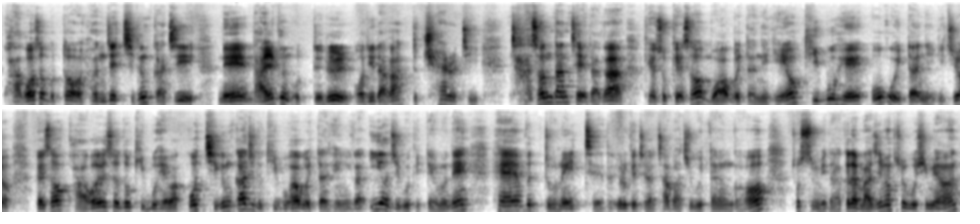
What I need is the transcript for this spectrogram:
과거서부터 현재 지금까지 내 낡은 옷들을 어디다가 the charity 자선 단체에다가 계속해서 뭐 하고 있다는 얘기예요? 기부해 오고 있다는 얘기죠. 그래서 과거에서도 기부해 왔고 지금까지도 기부하고 있다는 행위가 이어지고 있기 때문에 have donated 이렇게 제가 잡아주고 있다는 거 좋습니다. 그다음 마지막 줄 보시면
